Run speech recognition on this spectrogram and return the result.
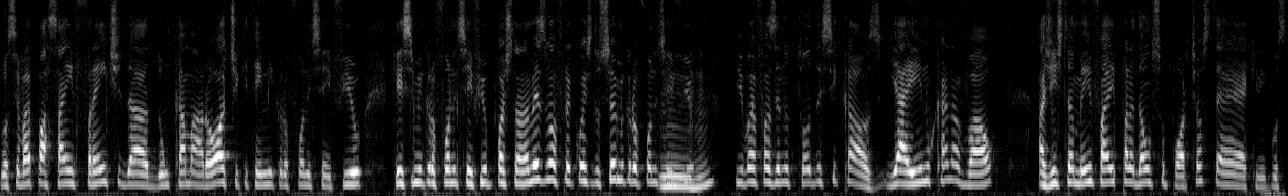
Você vai passar em frente da, de um camarote que tem microfone sem fio, que esse microfone sem fio pode estar na mesma frequência do seu microfone sem Uhum. fio e vai fazendo todo esse caos. E aí no carnaval a gente também vai para dar um suporte aos técnicos.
